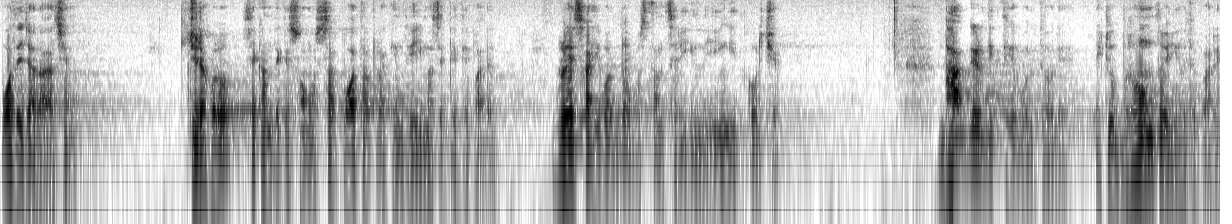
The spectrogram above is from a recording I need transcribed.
পদে যারা আছেন। কিছুটা হলেও সেখান থেকে সমস্যার পথ আপনারা কিন্তু এই মাসে পেতে পারেন। গ্রহে সারিবদ্ধ অবস্থান সেটি কিন্তু ইঙ্গিত করছে। ভাগ্যের দিক থেকে বলতে হলে একটু ভ্রম তৈরি হতে পারে।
